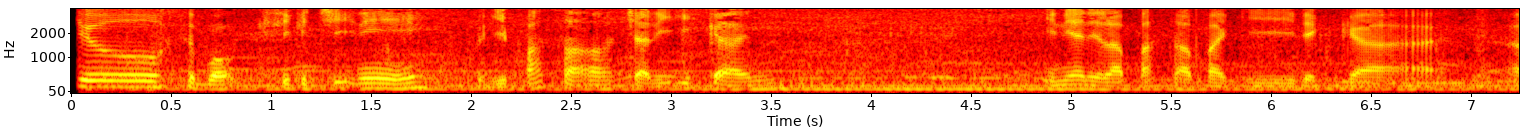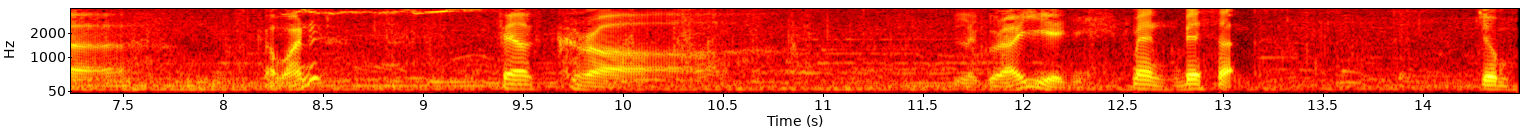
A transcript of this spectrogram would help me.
Yo, sebab si kecil ni pergi pasar cari ikan. Ini adalah pasar pagi dekat uh, kat mana? Velcro. Lagu raya lagi. Man, best tak? Jom.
